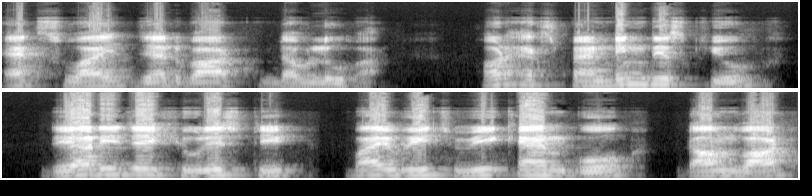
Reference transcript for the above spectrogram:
x, y, z bar, w bar. For expanding this cube, there is a heuristic by which we can go downward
